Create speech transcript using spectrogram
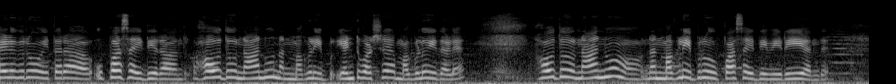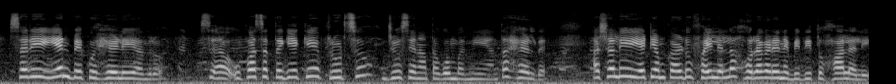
ಹೇಳಿದರು, ಈ ಥರ ಉಪವಾಸ ಇದ್ದೀರಾ? ಅಂದರು, ಹೌದು, ನಾನು ನನ್ನ ಮಗಳು ಇಬ್ರು ಎಂಟು ವರ್ಷ ಮಗಳು ಇದ್ದಾಳೆ. ಹೌದು, ನಾನು ನನ್ನ ಮಗಳು ಇಬ್ಬರು ಉಪವಾಸ ಇದ್ದೀವಿ, ರೀ ಅಂದೆ. ಸರಿ, ಏನು ಬೇಕು ಹೇಳಿ ಅಂದರು. ಸ, ಉಪವಾಸ ತೆಗಿಯೋಕ್ಕೆ ಫ್ರೂಟ್ಸು ಜ್ಯೂಸ್ ಏನೋ ತೊಗೊಂಬನ್ನಿ ಅಂತ ಹೇಳಿದೆ. ಅಷ್ಟರಲ್ಲಿ ಎ ಟಿ ಎಂ ಕಾರ್ಡು ಫೈಲೆಲ್ಲ ಹೊರಗಡೆನೇ ಬಿದ್ದಿತ್ತು ಹಾಲಲ್ಲಿ.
